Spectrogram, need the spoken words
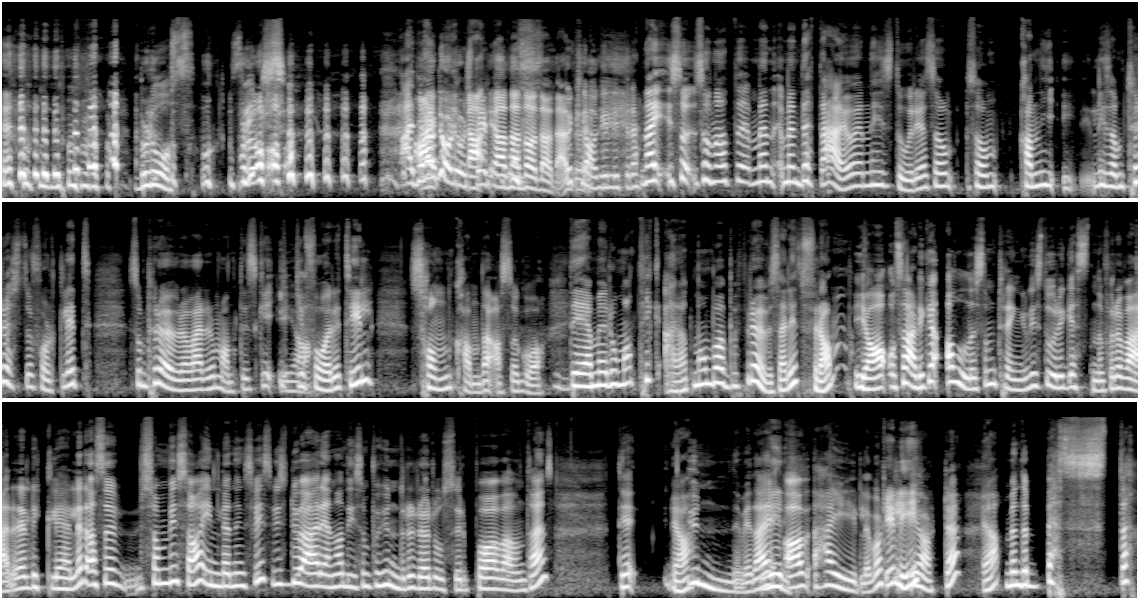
Blås. Blå. Nei, det var dårlig ordspill. Ja, ja, nei, nei, nei, nei. Beklager, lyttere. Nei, så, sånn at, men, men dette er jo en historie som, som kan liksom trøste folk litt. Som prøver å være romantiske, ikke Ja. får det til. Sånn kan det altså gå. Det med romantikk er at man bare prøver seg litt fram. Ja, og så er det ikke alle som trenger de store gestene for å være lykkelig heller. Altså, som vi sa innledningsvis, hvis du er en av de som får 100 røde roser på Valentine's, det Ja. unner vi deg av hele vårt hjerte. Ja. Men det beste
